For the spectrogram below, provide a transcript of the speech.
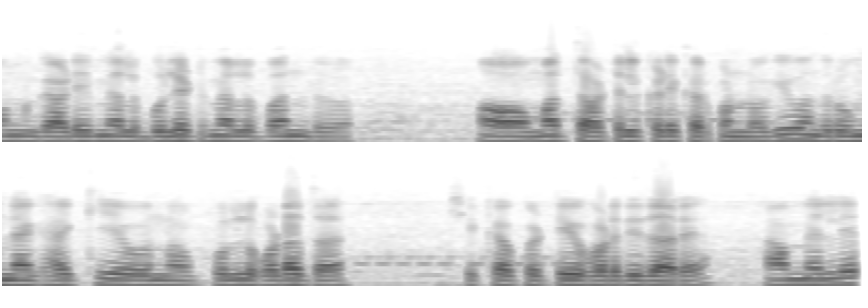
ಅವ್ನ ಗಾಡಿ ಮೇಲೆ, ಬುಲೆಟ್ ಮೇಲೆ ಬಂದು ಮತ್ತು ಹೋಟೆಲ್ ಕಡೆ ಕರ್ಕೊಂಡು ಹೋಗಿ ಒಂದು ರೂಮ್ನಾಗ ಹಾಕಿ ಅವನು ಫುಲ್ ಹೊಡೆದ, ಸಿಕ್ಕಾಪಟ್ಟಿ ಹೊಡೆದಿದ್ದಾರೆ. ಆಮೇಲೆ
